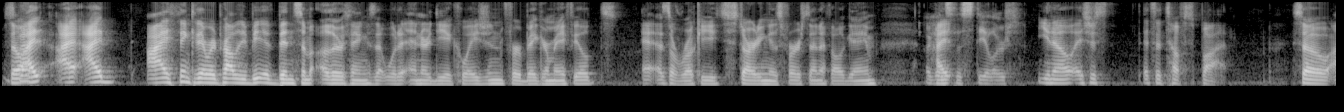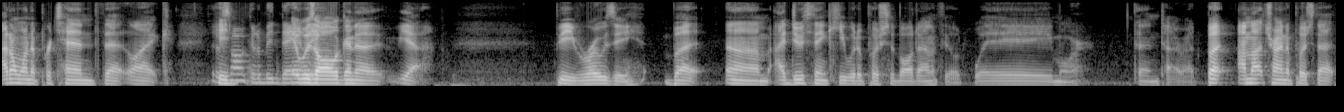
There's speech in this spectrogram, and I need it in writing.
So I. I, I, I think there would probably be, have been some other things that would have entered the equation for Baker Mayfield as a rookie starting his first NFL game. Against I- the Steelers. You know, it's just it's a tough spot. So I don't want to pretend that like It's he, all going to be dandy. it was all gonna yeah be rosy, but um, I do think he would have pushed the ball down the field way more than Tyrod. But I'm not trying to push that.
